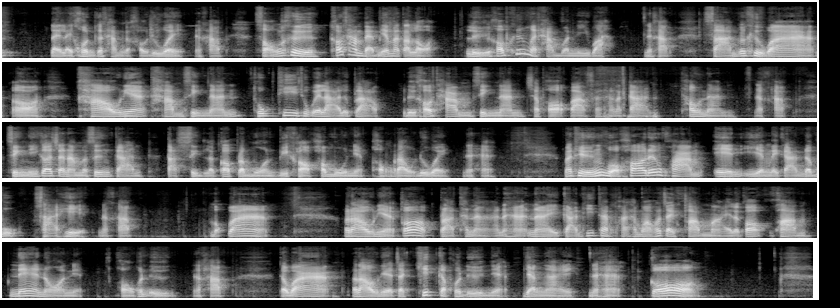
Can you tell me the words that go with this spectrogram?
หลาย ๆ คนก็ทำกับเขาด้วยนะครับสก็คือเขาทำแบบนี้มาตลอด หรือเขาเพิ่งมาทำวันนี้วะนะครับสก็คือว่าอ๋อเขาเนี่ยทำสิ่งนั้นทุกที่ทุกเวลาหรือเปล่า หรือเขาทำสิ่งนั้นเฉพาะบางสถานการณ์เท่านั้นนะครับ สิ่งนี้ก็จะนำมาซึ่งการตัดสินแล้วก็ประมวลวิเคราะห์ข้อมูลเนี่ยของเราด้วยนะฮะมาถึงหัวข้อเรื่องความเอ็นเอียงในการระบุสาเหตุนะครับ บอกว่า เราเนี่ยก็ปรารถนานะฮะในการที่ทำทำความเข้าใจความหมายแล้วก็ความแน่นอนเนี่ยของคนอื่นนะครับ แต่ว่าเราเนี่ยจะคิดกับคนอื่นเนี่ยยังไงนะฮะก็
